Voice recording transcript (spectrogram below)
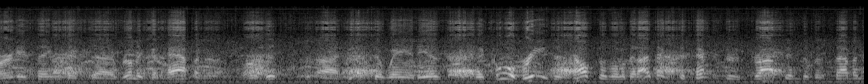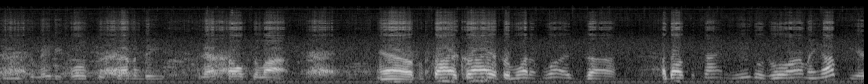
or anything that uh, really could happen with this uh, heat the way it is. The cool breeze has helped a little bit. I think the temperatures dropped into the 70s and maybe close to 70, and that's helped a lot. Yeah, far cry from what it was uh, about the time the Eagles were warming up here.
